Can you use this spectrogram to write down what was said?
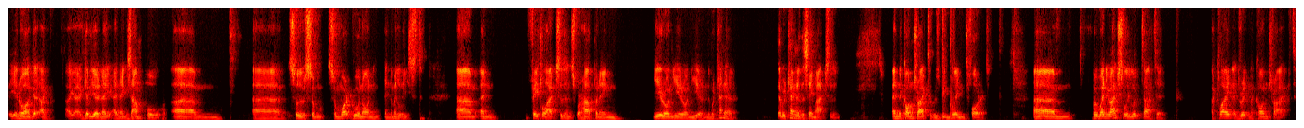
you know, I, get I I, I give you an, an example. Um, uh, so there's some some work going on in the Middle East, um, and fatal accidents were happening year on year on year, and they were kind of they were kind of the same accident, and the contractor was being blamed for it. Um, but when you actually looked at it, a client had written a contract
